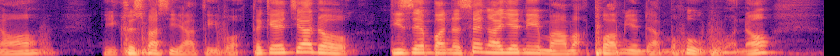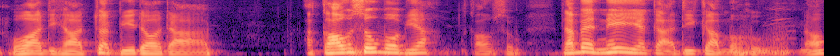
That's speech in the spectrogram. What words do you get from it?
နော်ဒီခရစ်စမတ်ရာသီပေါ့တကယ်ကြတော့ဒီဇင်ဘာ25ရက်နေ့မှာမှအဖွားမြင်တာမဟုတ်ဘူးပေါ့နော်ဟိုကဒီဟာတွက်ပြီးတော့ဒါအကောင်းဆုံးပေါ့ဗျာအကောင်းဆုံးဒါပေမဲ့နေ့ရက်ကအဓိကမဟုတ်ဘူးနော်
